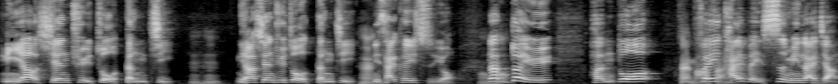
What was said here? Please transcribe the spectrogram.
你要先去做登记，嗯哼，你要先去做登记，你才可以使用。那对于很多非台北市民来讲，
